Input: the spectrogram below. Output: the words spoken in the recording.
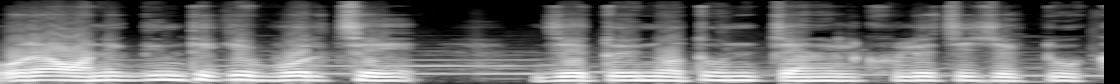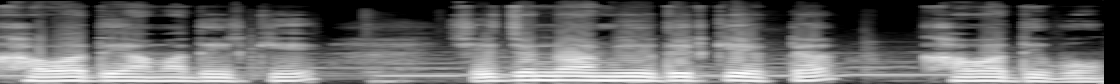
ওরা অনেক দিন থেকে বলছে যে তুই নতুন চ্যানেল খুলেছিস, একটু খাওয়া দে আমাদেরকে। সেজন্য আমি ওদেরকে একটা খাওয়া দেব।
